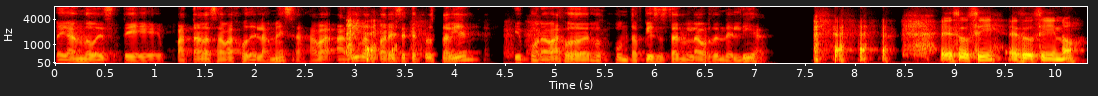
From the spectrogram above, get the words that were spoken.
pegando este, patadas abajo de la mesa. Arriba parece que todo está bien y por abajo los puntapiés están en la orden del día. Eso sí, eso sí, ¿no?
